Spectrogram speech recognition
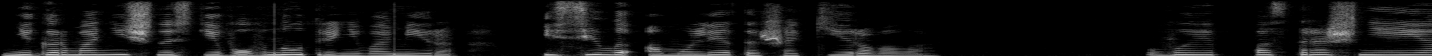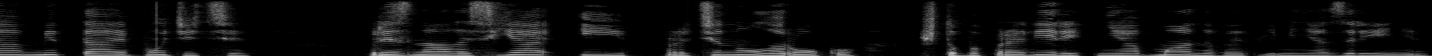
Негармоничность его внутреннего мира и силы амулета шокировала. «Вы пострашнее метай будете», — призналась я и протянула руку, чтобы проверить, не обманывает ли меня зрение.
